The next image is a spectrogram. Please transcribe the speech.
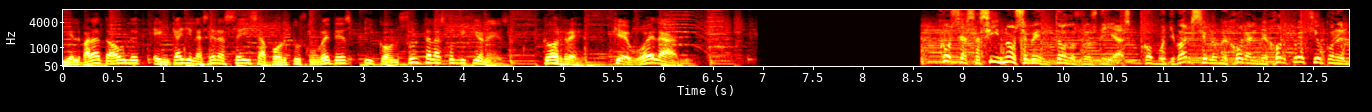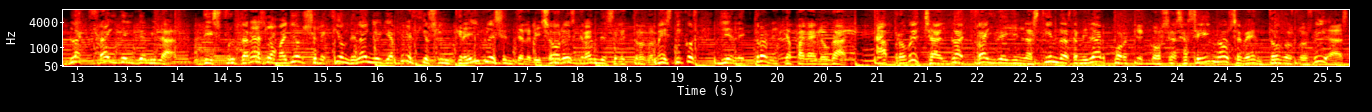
y El Barato Outlet en calle Las Heras 6 a por tus juguetes y consulta las condiciones. ¡Corre, que vuelan! Cosas así no se ven todos los días, como llevarse lo mejor al mejor precio con el Black Friday de Milán. Disfrutarás la mayor selección del año y a precios increíbles en televisores, grandes electrodomésticos y electrónica para el hogar. Aprovecha el Black Friday en las tiendas de Milar porque cosas así no se ven todos los días.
